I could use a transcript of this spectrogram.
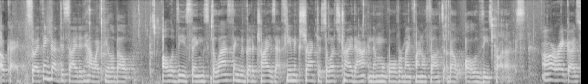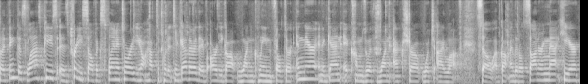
Okay, so I think I've decided how I feel about all of these things. The last thing we've got to try is that fume extractor, so let's try that and then we'll go over my final thoughts about all of these products. All right guys, so I think this last piece is pretty self-explanatory. You don't have to put it together. They've already got one clean filter in there and again, it comes with one extra, which I love. So I've got my little soldering mat here.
